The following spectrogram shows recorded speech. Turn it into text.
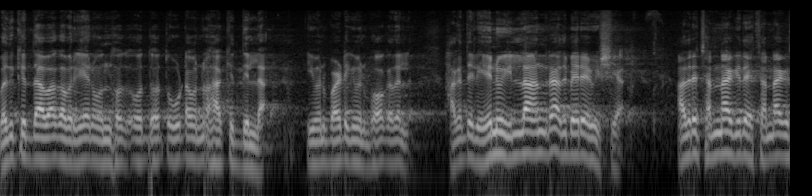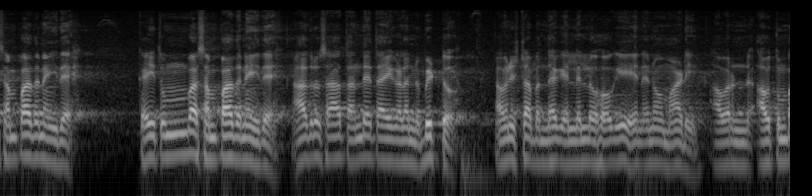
ಬದುಕಿದ್ದಾವಾಗ ಅವ್ರಿಗೇನು ಒಂದು ಹೊತ್ತು ಒಂದು ಹೊತ್ತು ಊಟವನ್ನು ಹಾಕಿದ್ದಿಲ್ಲ. ಇವನ ಪಾಟಿಗೆ ಇವನ ಭೋಗದಲ್ಲಿ ಹಾಗಂತೇಳಿ ಏನೂ ಇಲ್ಲ ಅಂದರೆ ಅದು ಬೇರೆ ವಿಷಯ. ಆದರೆ ಚೆನ್ನಾಗಿದೆ, ಚೆನ್ನಾಗಿ ಸಂಪಾದನೆ ಇದೆ. ಕೈ ತುಂಬ ಸಂಪಾದನೆ ಇದೆ. ಆದರೂ ಸಹ ತಂದೆ ತಾಯಿಗಳನ್ನು ಬಿಟ್ಟು ಅವನಿಷ್ಟ ಬಂದಾಗ ಎಲ್ಲೆಲ್ಲೋ ಹೋಗಿ ಏನೇನೋ ಮಾಡಿ ಅವರನ್ನು ಅವ್ರು ತುಂಬ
